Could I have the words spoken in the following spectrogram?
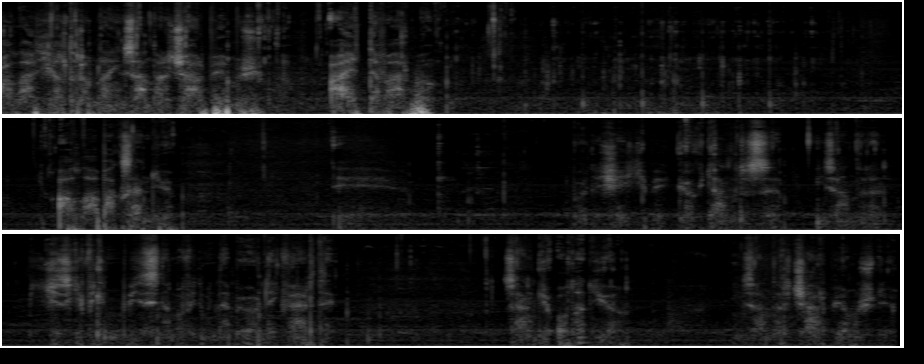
Allah yıldırımla insanları çarpıyormuş. Ayette var bu. Allah'a bak sen diyor. Ee, böyle şey gibi gök tanrısı insanlara bir çizgi film, bir sinema filminden bir örnek verdi. Sanki o da diyor insanları çarpıyormuş diyor.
